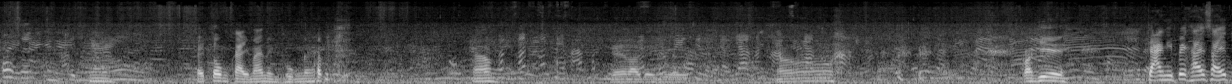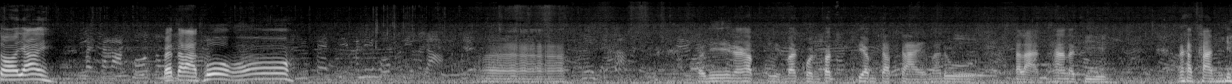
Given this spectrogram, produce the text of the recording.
โอ้ยกินไง ไปต้มไก่มาหนึ่งถุงนะครับเอามันมันมันไข่หามันเดี๋ยวเราเดินดูเป็นสิ่งอย่างยากมันหาอ๋อไม่ได้ก่อนที่จางนี้ไปขายใสต่อยายไปตลาดโพธิ์ไปตลาดโพงอ๋อแปดสิบอันนี้หกสิบจ้ะอ่าตอนนี้นะครับเห็นบางคนก็เตรียมจับจ่ายมาดูตลาด 5 นาทีหน้าทานนี้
